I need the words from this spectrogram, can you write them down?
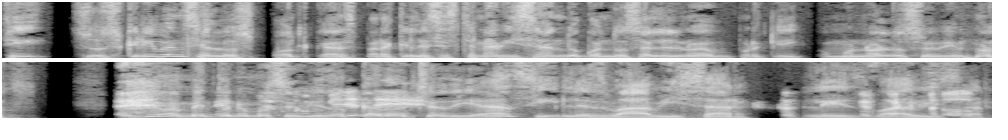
Sí, suscríbanse a los podcasts para que les estén avisando cuando sale el nuevo, porque como no lo subimos, últimamente no hemos subido cada ocho días, sí, les va a avisar, les va a avisar.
